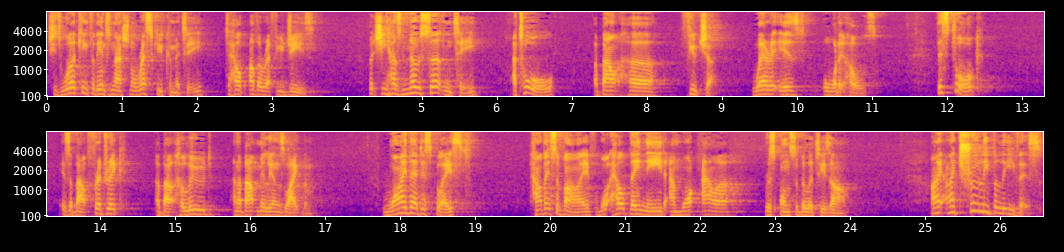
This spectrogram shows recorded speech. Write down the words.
She's working for the International Rescue Committee to help other refugees. But she has no certainty at all about her future, where it is or what it holds. This talk is about Frederick, about Halud, and about millions like them. Why they're displaced, how they survive, what help they need, and what our responsibilities are. I, I truly believe this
